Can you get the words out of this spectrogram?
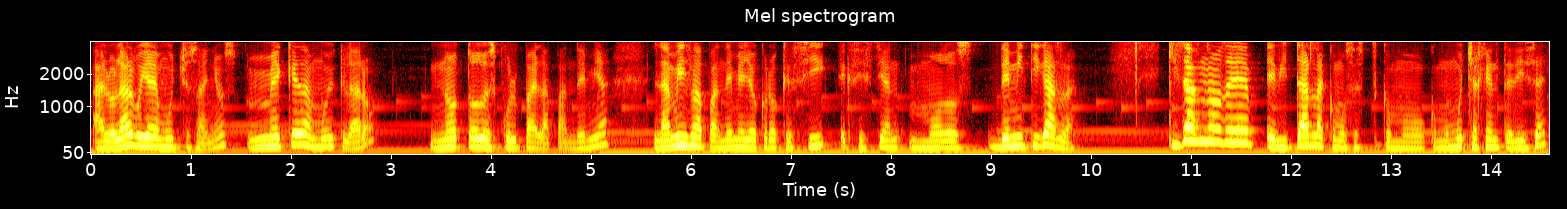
a lo largo ya de muchos años. Me queda muy claro no todo es culpa de la pandemia. La misma pandemia yo creo que sí existían modos de mitigarla. Quizás no de evitarla como, como, como mucha gente dice.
